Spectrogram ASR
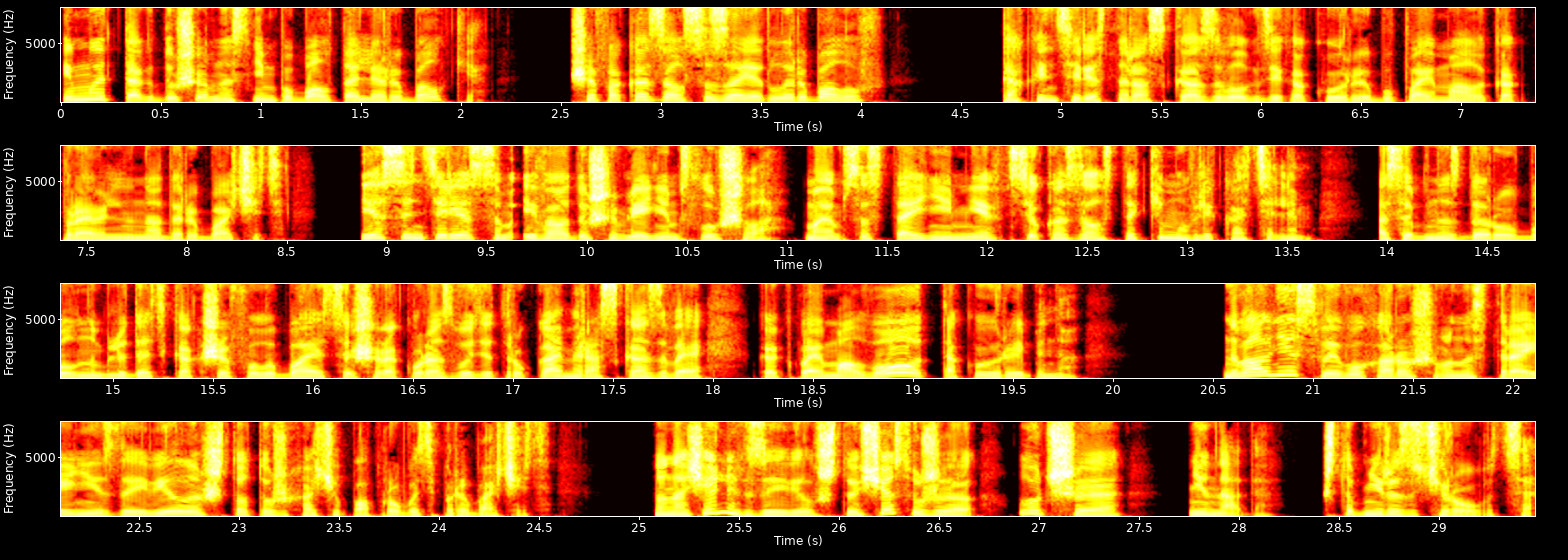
И мы так душевно с ним поболтали о рыбалке. Шеф оказался заядлый рыболов. Так интересно рассказывал, где какую рыбу поймал и как правильно надо рыбачить. Я с интересом и воодушевлением слушала. В моем состоянии мне все казалось таким увлекательным — Особенно здорово было наблюдать, как шеф улыбается и широко разводит руками, рассказывая, как поймал вот такую рыбину. На волне своего хорошего настроения заявила, что тоже хочу попробовать порыбачить. Но начальник заявил, что сейчас уже лучше не надо, чтобы не разочаровываться.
